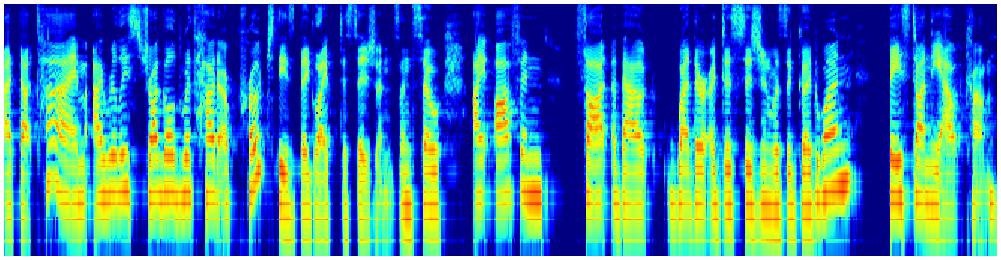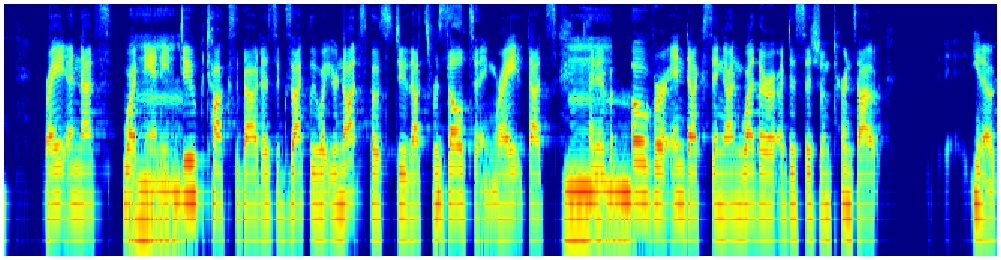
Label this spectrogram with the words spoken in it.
at that time, I really struggled with how to approach these big life decisions. And so I often thought about whether a decision was a good one based on the outcome. Right. And that's what mm. Annie Duke talks about as exactly what you're not supposed to do. That's resulting, right? That's mm. kind of mm. over indexing on whether a decision turns out, you know,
